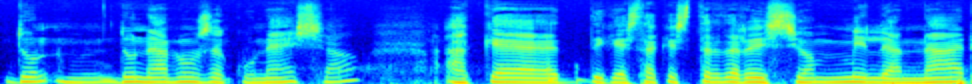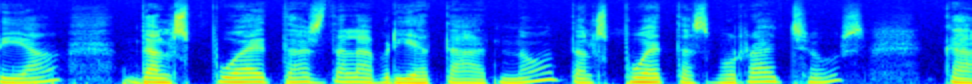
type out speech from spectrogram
donar-nos a conèixer aquest, digués, aquesta tradició mil·lenària dels poetes de la varietat, no? dels poetes borratxos que,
